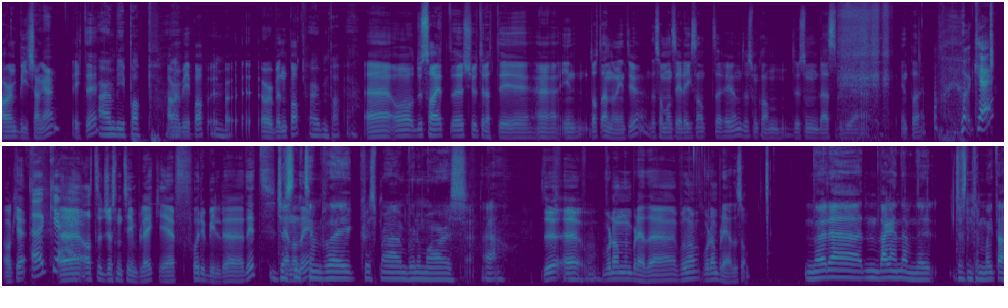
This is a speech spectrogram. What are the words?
R&B-sjangeren, riktig? R&B-pop. R&B-pop, Mm. urban pop. Urban pop, ja. Eh, og du sa i et eh, 730.no-intervju, det er sånn man sier det, ikke sant, Øyunn? Du som, kan, du som leser mye inn på det. OK. Ok. okay. Eh, at Justin Timberlake er forbildet ditt. Justin. Timberlake, Chris Brown, Bruno Mars. Ja. Du, eh, hvordan, ble det, hvordan, hvordan ble det sånn? Når, eh, hver gang jeg nevner Justin Timberlake, da,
